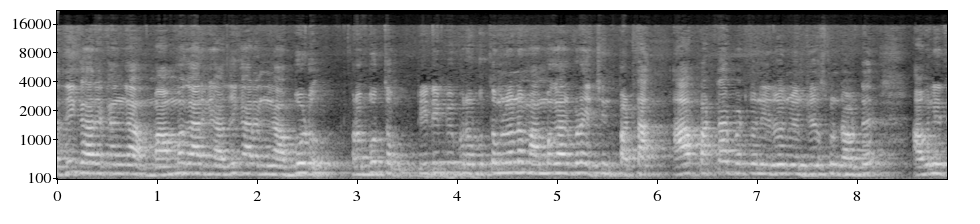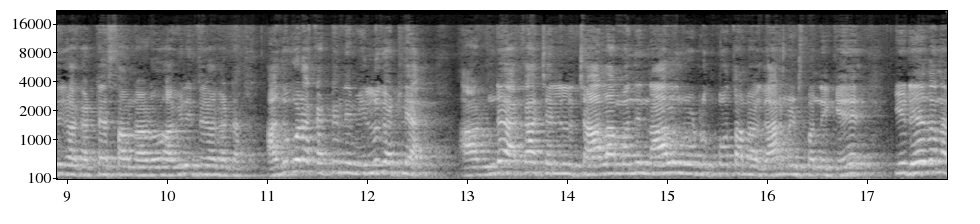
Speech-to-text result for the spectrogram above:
అధికారికంగా మా అమ్మగారికి అధికారికంగా అబ్బుడు ప్రభుత్వం టీడీపీ ప్రభుత్వంలోనే మా అమ్మగారు కూడా ఇచ్చింది పట్టా. ఆ పట్టా పెట్టుకొని ఈరోజు మేము చేసుకుంటా ఉంటే అవినీతిగా కట్టేస్తా ఉన్నాడు అవినీతిగా కట్ట అది కూడా కట్టింది మేము ఇల్లు కట్టలే. ఆడుండే అక్క చెల్లెలు చాలామంది నాలుగు రోడ్లు పోతున్నారు గార్మెంట్స్ పనికి ఈడేదన్నా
